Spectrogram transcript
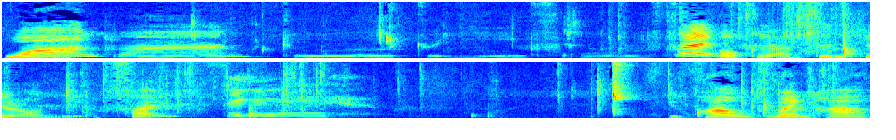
One. One, two, three, four, five. Okay, until here only. Five. Okay. You count well, huh?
